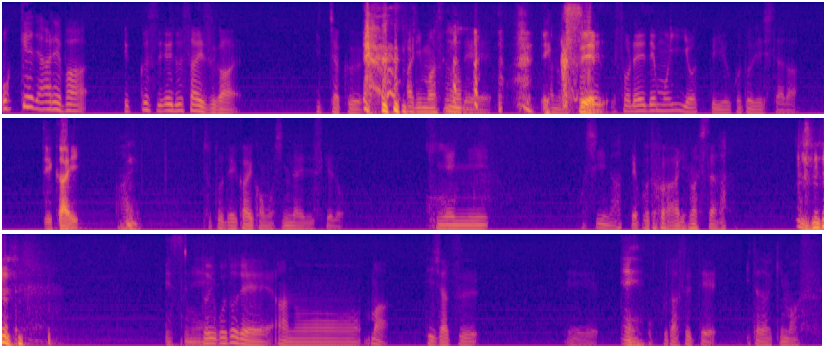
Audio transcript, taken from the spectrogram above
OK であれば、XL サイズが1着ありますので、あのそれ XL。それでもいいよっていうことでしたら、でかい。はいうんちょっとでかいかもしれないですけど、記念に欲しいなってことがありましたら。ですねということで、あのーまあ、T シャツ、ええー送らせていただきます。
